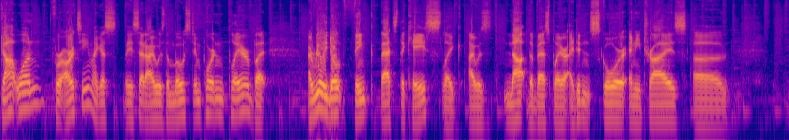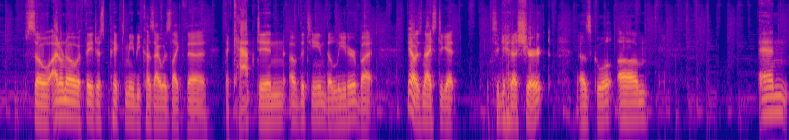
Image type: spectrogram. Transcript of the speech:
got one for our team. I guess they said I was the most important player, but I really don't think that's the case. Like, I was not the best player. I didn't score any tries. Uh, so I don't know if they just picked me because I was like the the captain of the team, the leader. But yeah, it was nice to get to get a shirt. That was cool. Um, and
